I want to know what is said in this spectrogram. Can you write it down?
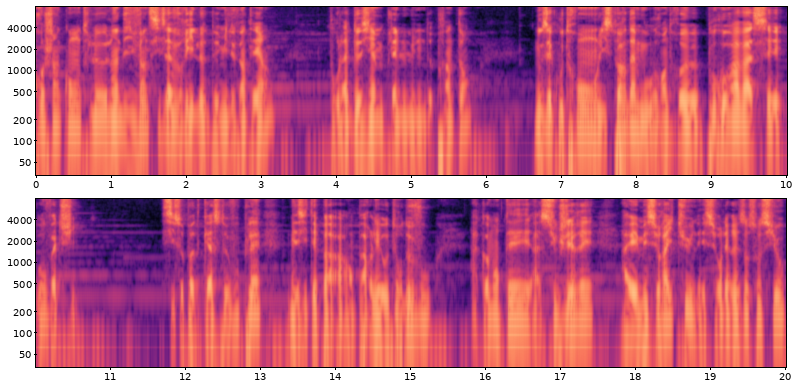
Prochain conte le lundi 26 avril 2021, pour la deuxième pleine lune de printemps, nous écouterons l'histoire d'amour entre Pururavas et Urvachi. Si ce podcast vous plaît, n'hésitez pas à en parler autour de vous, à commenter, à suggérer, à aimer sur iTunes et sur les réseaux sociaux,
